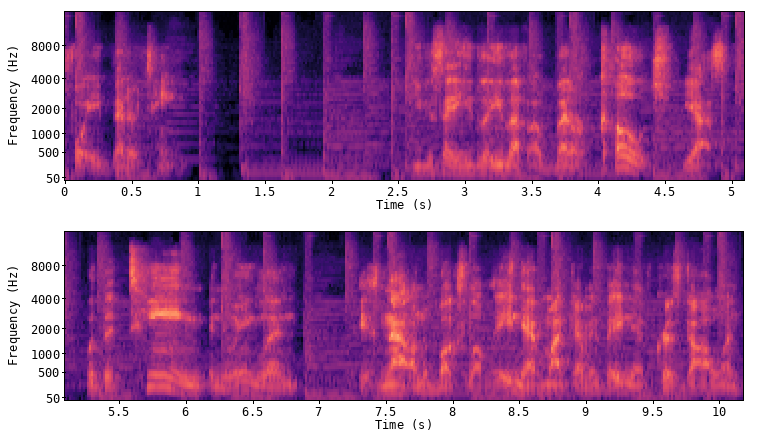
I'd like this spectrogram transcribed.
for a better team. You can say he, left a better coach, yes, but the team in New England is not on the Bucks level. They didn't have Mike Evans, they didn't have Chris Godwin.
